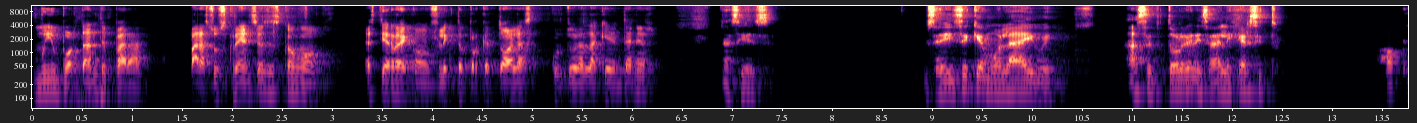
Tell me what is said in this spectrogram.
muy importante para, para sus creencias, es como, es tierra de conflicto porque todas las culturas la quieren tener. Así es. Se dice que Molay, güey, aceptó organizar el ejército. Ok,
